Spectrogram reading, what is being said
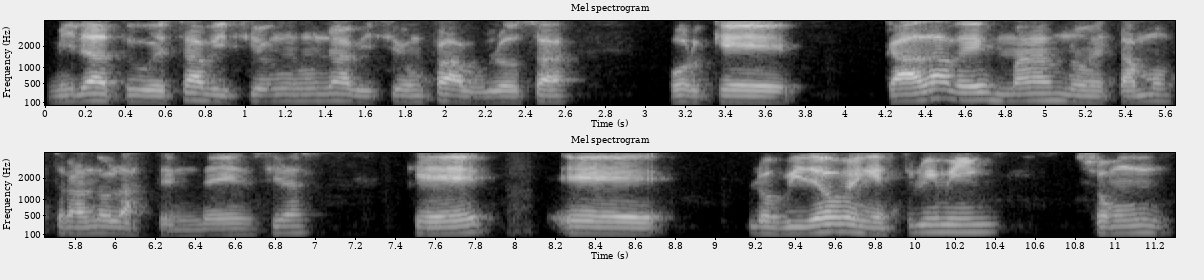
Mira tú, esa visión es una visión fabulosa porque cada vez más nos están mostrando las tendencias que eh, los videos en streaming son,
